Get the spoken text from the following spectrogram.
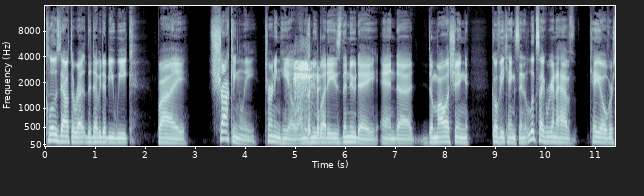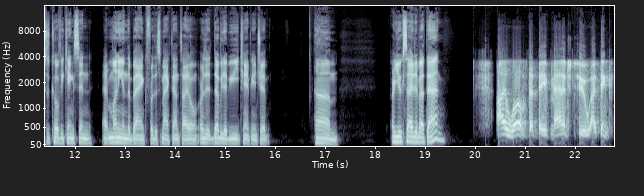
closed out the re- the WWE week by shockingly turning heel on his new buddies, the New Day, and uh, demolishing Kofi Kingston. It looks like we're going to have KO versus Kofi Kingston at Money in the Bank for the SmackDown title or the WWE Championship. Um, are you excited about that? I love that they've managed to. I think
